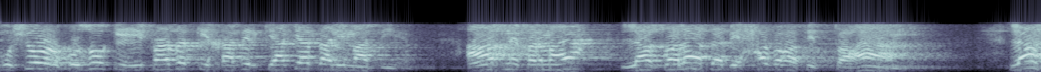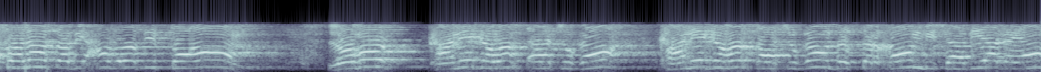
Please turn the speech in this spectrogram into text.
خوشو اور خزو کی حفاظت کی خاطر کیا کیا تعلیمات دی ہیں۔ آپ نے فرمایا، لا صلاة بحضرت الطعام۔ لا صلاة بحضرت الطعام۔ لوگوں، کھانے کا وقت آ چکا، کھانے کا وقت آ چکا، دسترخوان بچھا دیا گیا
